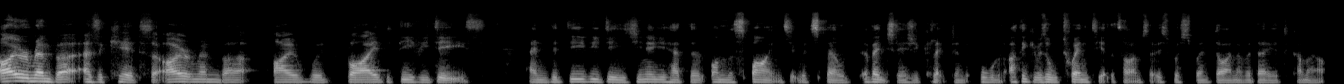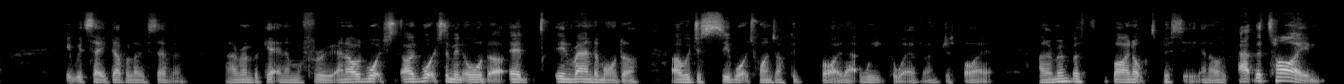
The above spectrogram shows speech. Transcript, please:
I, I remember as a kid, so I remember I would buy the DVDs, and the DVDs, you know, you had the on the spines. It would spell eventually as you collected all. I think it was all twenty at the time, so it was when Die Another Day had to come out. It would say 007. I remember getting them through, and I would watch. I'd watch them in order, in, in random order. I would just see which ones I could buy that week or whatever, and just buy it. And I remember buying Octopussy, and I was at the time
